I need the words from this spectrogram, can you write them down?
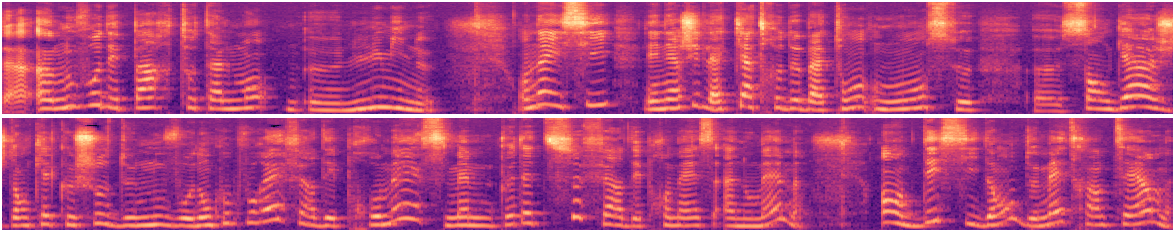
un nouveau départ totalement euh, lumineux. On a ici l'énergie de la 4 de bâton où on se euh, s'engage dans quelque chose de nouveau. Donc on pourrait faire des promesses, même peut-être se faire des promesses à nous-mêmes en décidant de mettre un terme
